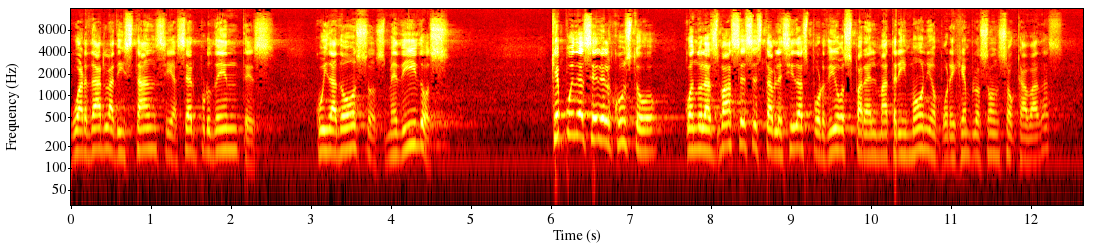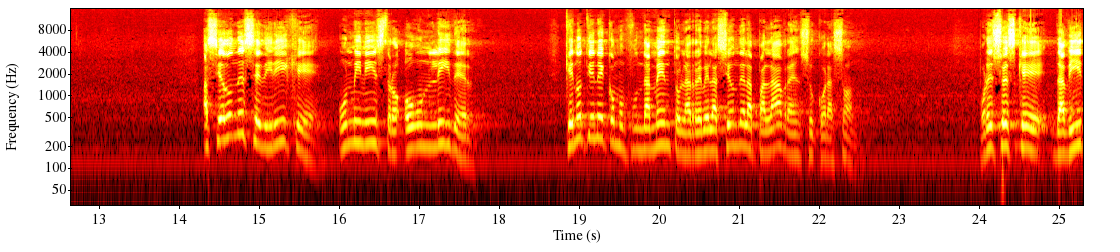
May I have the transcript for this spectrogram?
guardar la distancia, ser prudentes, cuidadosos, medidos. ¿Qué puede hacer el justo cuando las bases establecidas por Dios para el matrimonio, por ejemplo, son socavadas? ¿Hacia dónde se dirige un ministro o un líder que no tiene como fundamento la revelación de la palabra en su corazón? Por eso es que David,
